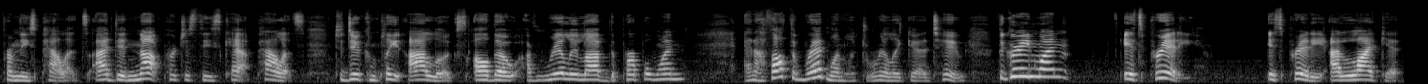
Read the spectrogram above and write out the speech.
from these palettes. I did not purchase these cat palettes to do complete eye looks, although I really loved the purple one, and I thought the red one looked really good too. The green one, it's pretty. It's pretty. I like it.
